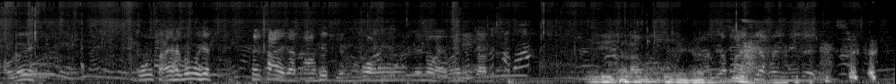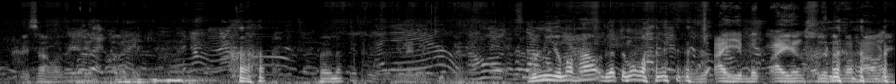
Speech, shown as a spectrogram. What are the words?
เอาเลยวงสายฮันนู่เฮ็ดคล้ายๆกันเอาเฮ็ดเป็นวงน้อยๆมาเหมือนกันดีต้อนรับคุณครับเดี๋ยวไปเทียบไว้อย่างนี้เลยไม่ทราบว่าอะไรนะ ยังมีอยู่มะพร้าวเหลือแต่เมื่อวานนี้ไอหมึกไอทั้งคืนมะพร้าวนี่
